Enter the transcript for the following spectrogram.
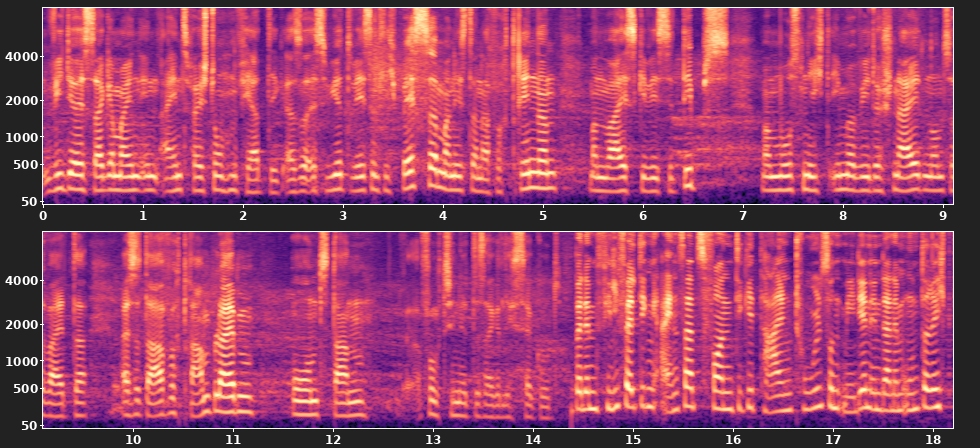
Video ist, sage ich mal, in ein, zwei Stunden fertig. Also es wird wesentlich besser, man ist dann einfach drinnen, man weiß gewisse Tipps, man muss nicht immer wieder schneiden und so weiter. Also da einfach dranbleiben und dann funktioniert das eigentlich sehr gut. Bei dem vielfältigen Einsatz von digitalen Tools und Medien in deinem Unterricht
